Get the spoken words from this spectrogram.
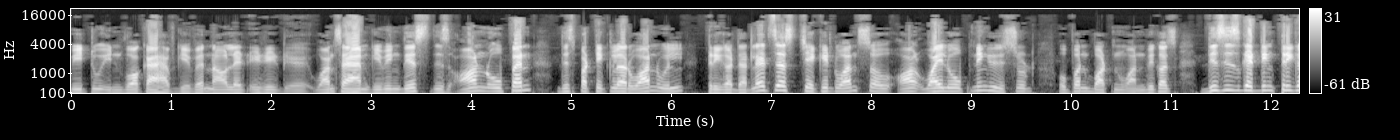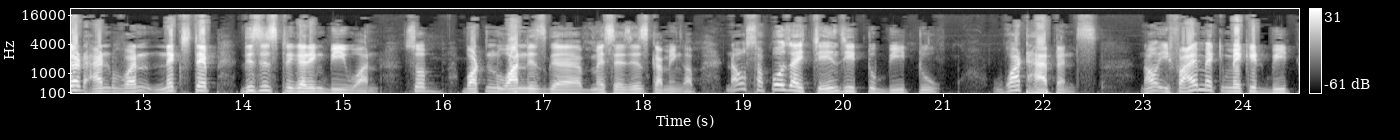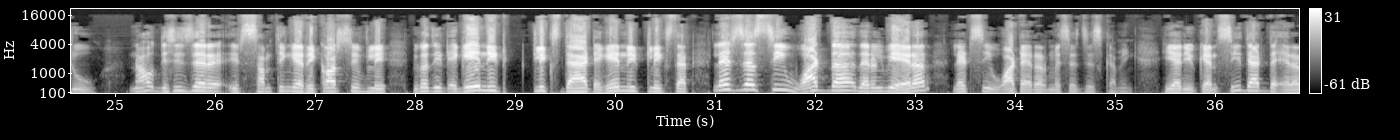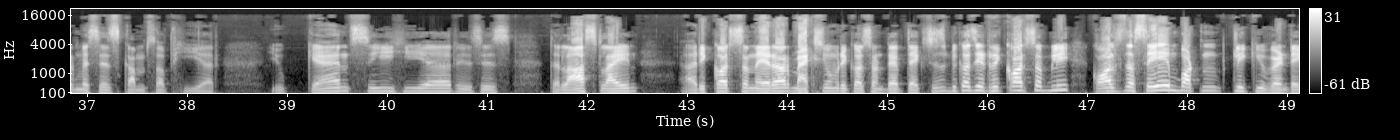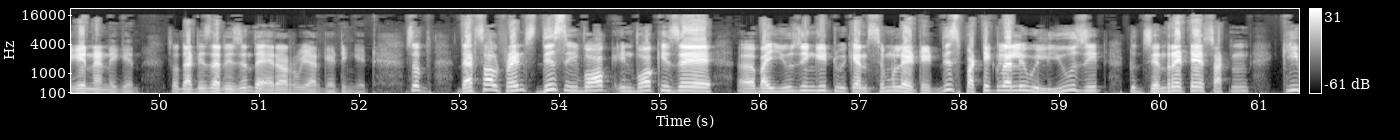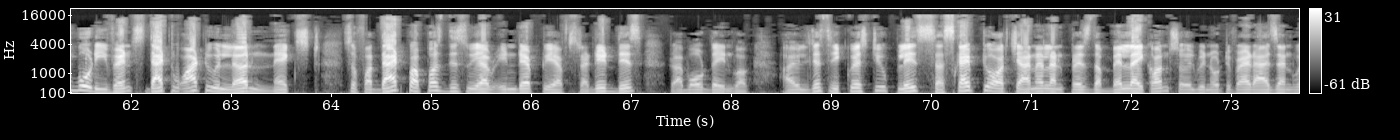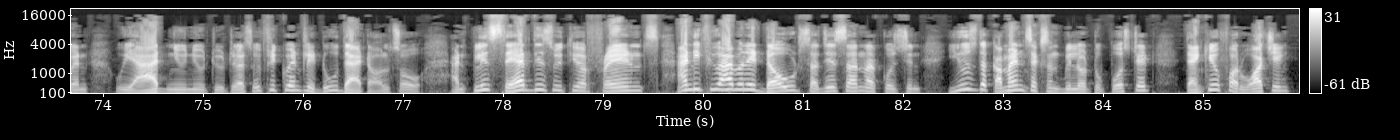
b2 invoke I have given. Now let it uh, once I am giving this this on open this particular one will trigger that. Let's just check it once. So on, while opening you should open button 1 because this is getting triggered and one next step this is triggering b1. So button 1 is uh, message is coming up. Now suppose I change it to B2. What happens? Now if I make, make it B2, now this is a, it's something a recursively because it again it clicks that again it clicks that let's just see what the there will be error let's see what error message is coming here you can see that the error message comes up here you can see here this is the last line uh, recursion error maximum recursion depth exists because it recursively calls the same button click event again and again. So that is the reason the error we are getting it. So th that's all friends. This invoke invoke is a uh, by using it we can simulate it. This particularly will use it to generate a certain keyboard events that what we will learn next. So for that purpose this we have in depth we have studied this about the invoke. I will just request you please subscribe to our channel and press the bell icon so you will be notified as and when we add new new tutorials. We frequently do that also and please share this with your friends and if you have any doubt, suggestion or question use the comment section below to post it. Thank you for watching.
